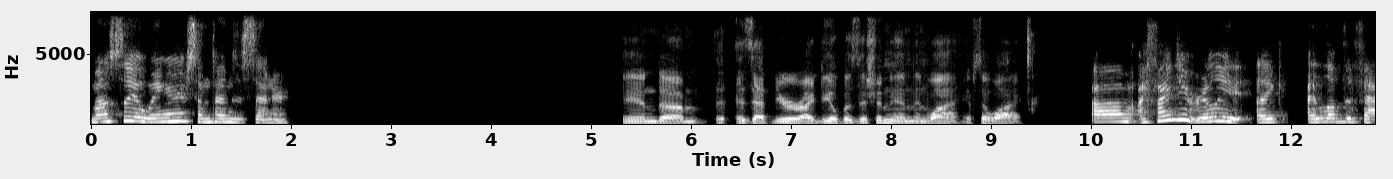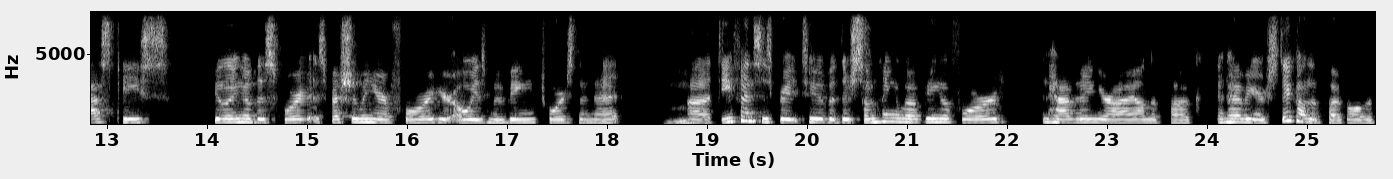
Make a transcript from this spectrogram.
mostly a winger, sometimes a center. And um, is that your ideal position, and and why? If so, why? Um, I find it really like I love the fast pace feeling of the sport, especially when you're a forward, you're always moving towards the net. Mm-hmm. Uh, defense is great too, but there's something about being a forward and having your eye on the puck and having your stick on the puck all the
